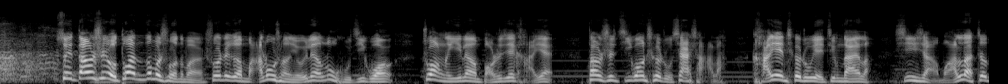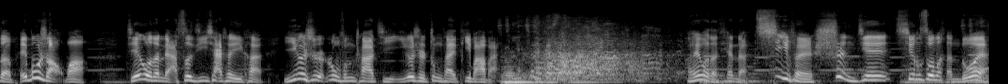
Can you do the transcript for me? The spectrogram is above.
所以当时有段子这么说的嘛，说这个马路上有一辆路虎极光撞了一辆保时捷卡宴，当时极光车主吓傻了，卡宴车主也惊呆了，心想完了这得赔不少吧？结果呢，俩司机下车一看，一个是陆风叉七，一个是众泰 T 八百。哎呦我的天哪，气氛瞬间轻松了很多呀！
